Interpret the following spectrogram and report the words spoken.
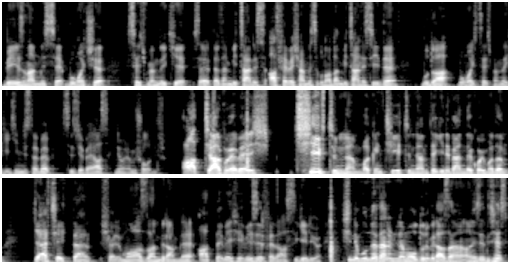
beyazın hamlesi bu maçı seçmemdeki sebeplerden bir tanesi. At F5 hamlesi bunlardan bir tanesiydi. Bu da bu maçı seçmemdeki ikinci sebep. Sizce beyaz ne oynamış olabilir? At çarpı V5 çift ünlem. Bakın çift ünlem tegini ben de koymadım. Gerçekten şöyle muazzam bir hamle. At B5 ve vezir fedası geliyor. Şimdi bunun neden ünlem olduğunu birazdan analiz edeceğiz.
